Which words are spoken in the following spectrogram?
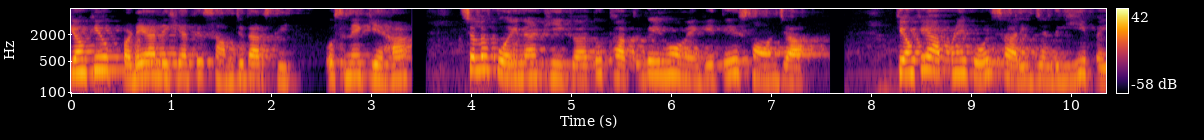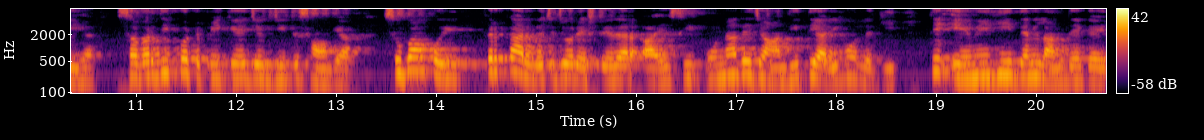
ਕਿਉਂਕਿ ਉਹ ਪੜ੍ਹਿਆ ਲਿਖਿਆ ਤੇ ਸਮਝਦਾਰ ਸੀ। ਉਸਨੇ ਕਿਹਾ, ਚਲੋ ਕੋਈ ਨਾ, ਠੀਕ ਆ, ਤੂੰ ਥੱਕ ਗਈ ਹੋਵੇਂਗੀ ਤੇ ਸੌਂ ਜਾ, ਕਿਉਂਕਿ ਆਪਣੇ ਕੋਲ ਸਾਰੀ ਜ਼ਿੰਦਗੀ ਹੀ ਪਈ ਹੈ ਸਬਰ ਦੀ ਘੁੱਟ ਪੀ ਕੇ ਜਗਜੀਤ ਸੌਂ ਗਿਆ। ਸਵੇਰ ਹੋਈ, ਫਿਰ ਘਰ ਵਿੱਚ ਜੋ ਰਿਸ਼ਤੇਦਾਰ ਆਏ ਸੀ, ਉਹਨਾਂ ਦੇ ਜਾਣ ਦੀ ਤਿਆਰੀ ਹੋਣ ਲੱਗੀ ਤੇ ਐਵੇਂ ਹੀ ਦਿਨ ਲੰਘਦੇ ਗਏ।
